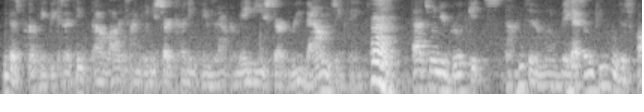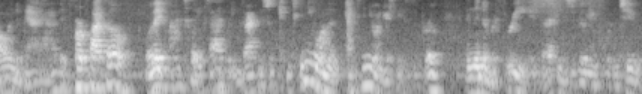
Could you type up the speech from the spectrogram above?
I think that's perfect because I think a lot of times when you start cutting things out, or maybe you start rebalancing things, hmm. That's when your growth gets stunted a little bit. Yeah. Some people just fall into bad habits, or plateau or they plateau. Exactly, exactly. So continue on the continue on your stages of growth. And then number three, is I think this is really important too,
